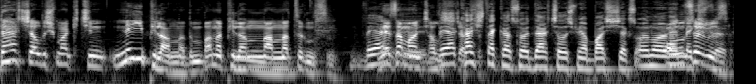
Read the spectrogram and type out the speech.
Ders çalışmak için neyi planladın? Bana planını hmm. anlatır mısın? Veya, ne zaman çalışacaksın? Veya kaç dakika sonra ders çalışmaya başlayacaksın? Onu öğrenmek Onu istiyorum.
